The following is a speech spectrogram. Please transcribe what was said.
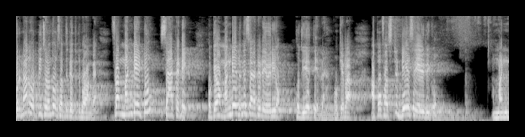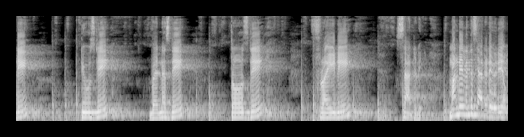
ஒரு நாள் ஒரு டீச்சர் வந்து ஒரு சப்ஜெக்ட் எடுத்துட்டு போவாங்க. ஃப்ரம் மண்டே டு சாட்டர்டே ஓகேவா மண்டேலேருந்து சாட்டர்டே வரையும். கொஞ்சம் ஏற்றிடுறேன் ஓகேவா அப்போ ஃபர்ஸ்ட் டேஸ் எழுதிக்கோ. Monday Tuesday Wednesday Thursday Friday Saturday மண்டேலேருந்து சாட்டர்டே வரையும்.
